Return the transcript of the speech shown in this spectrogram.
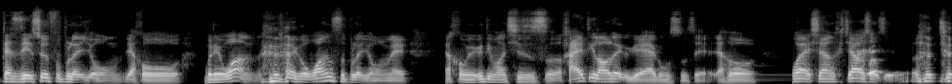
但是热水壶不能用，然后没得网，那个网是不能用的。然后那个地方其实是海底捞的那个员工宿舍，然后我还想，假如说是，就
